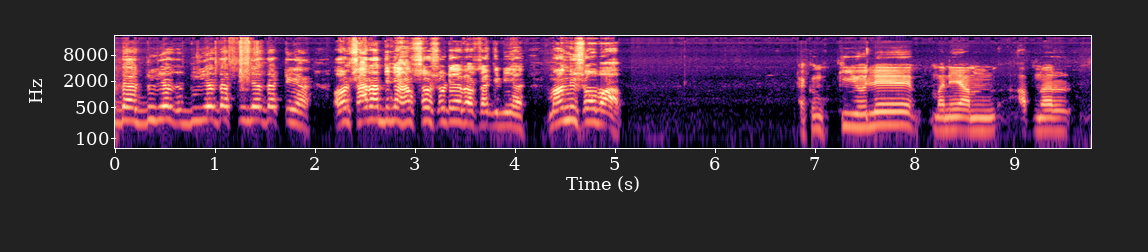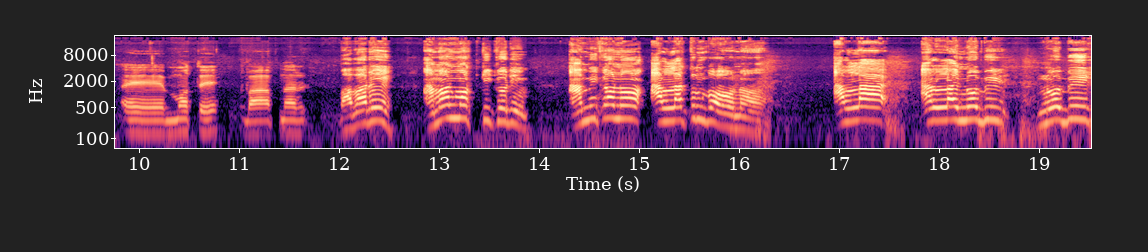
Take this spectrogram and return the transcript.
দে- দুই হাজার দুই হাজার তিন হাজার টাকা আর সারাদিনে সাতশো টাকা ব্যবসা কিনি মানুষ অভাব এখন কি হলে মানে আম- আপনার মতে বা আপনার বাবারে আমার মত কি করি? আমি কেন আল্লাহ তুনব না। আল্লাহ আল্লাহ নবীর নবীর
